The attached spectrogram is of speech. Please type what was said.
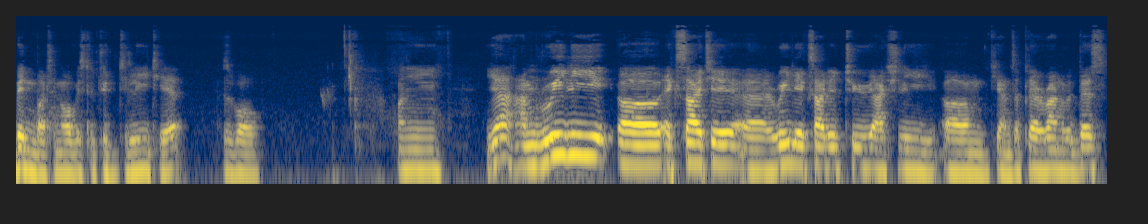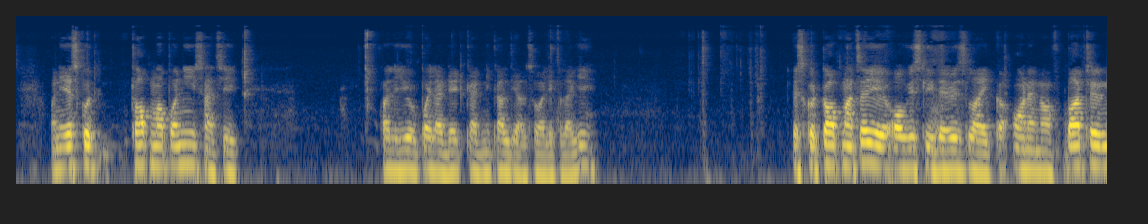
bin button obviously to delete here as well अनि yeah i'm really uh, excited uh, really excited to um के भन्छ play around with this. अनि यसको टपमा पनि साँच्ची अहिले यो पहिला डेट कार्ड निकालिदिइहाल्छु अहिलेको लागि। यसको टपमा चाहिँ obviously there is like on and off button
